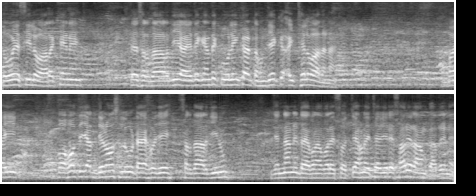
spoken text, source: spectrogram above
ਦੋ ਏਸੀ ਲਵਾ ਰੱਖੇ ਨੇ। ਤੇ ਸਰਦਾਰ ਜੀ ਆਏ ਤੇ ਕਹਿੰਦੇ ਕੂਲਿੰਗ ਘੱਟ ਹੁੰਦੀ ਹੈ ਕਿ ਇੱਥੇ ਲਵਾ ਦੇਣਾ। ਬਾਈ, ਬਹੁਤ ਯਾਰ ਦਿਲੋਂ ਸਲੂਟ ਹੈ ਇਹੋ ਜੇ ਸਰਦਾਰ ਜੀ ਨੂੰ, ਜਿਨ੍ਹਾਂ ਨੇ ਡਰਾਈਵਰਾਂ ਬਾਰੇ ਸੋਚਿਆ। ਹੁਣ ਇੱਥੇ ਜਿਹੜੇ ਸਾਰੇ ਆਰਾਮ ਕਰ ਰਹੇ ਨੇ।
